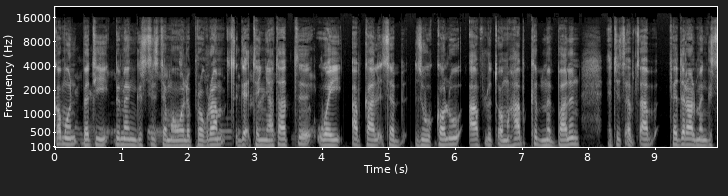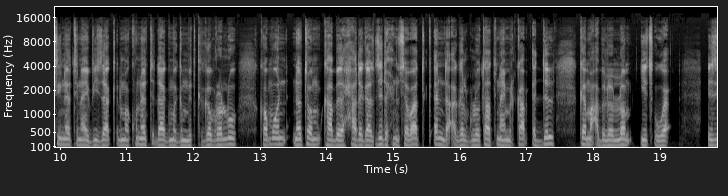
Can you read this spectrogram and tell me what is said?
ከምኡውን በቲ ብመንግስቲ ዝተመወለ ፕሮግራም ፅግዕተኛታት ወይ ኣብ ካልእ ሰብ ዝውከሉ ኣፍልጦ ምሃብ ክብ ምባልን እቲ ፀብፃብ ፌደራል መንግስቲ ነቲ ናይ ቪዛ ቅድመ ኩነት ዳግመ ግምት ክገብረሉ ከምኡውን ነቶም ካብ ሓደጋ ዝድሕኑ ሰባት ቀንዲ ኣገልግሎታት ናይ ምርካብ ዕድል ከማዕብለሎም ይጽውዕ እዚ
